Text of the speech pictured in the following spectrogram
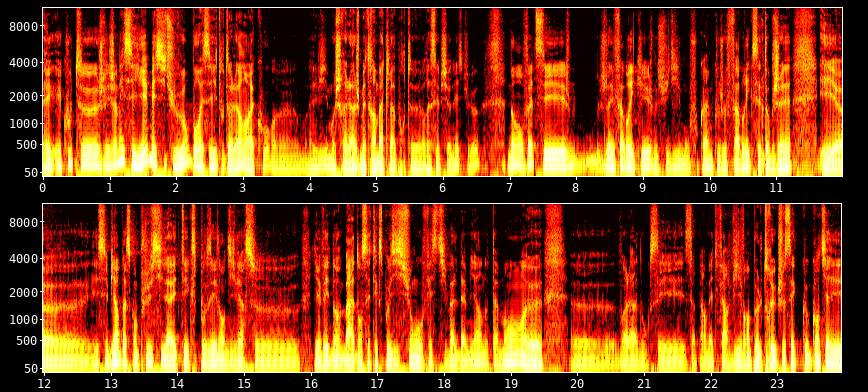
Écoute, euh, je l'ai jamais essayé, mais si tu veux, on pourrait essayer tout à l'heure dans la cour. Euh, à mon avis, moi je serais là, je mettrais un matelas pour te réceptionner si tu veux. Non, en fait, je, l'avais fabriqué. Je me suis dit, bon, faut quand même que je fabrique cet objet. Et, euh, c'est bien parce qu'en plus, il a été exposé dans diverses. il y avait dans, bah, dans, cette exposition au Festival d'Amiens notamment. voilà, donc ça permet de faire vivre un peu le truc. Je sais que quand il y a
